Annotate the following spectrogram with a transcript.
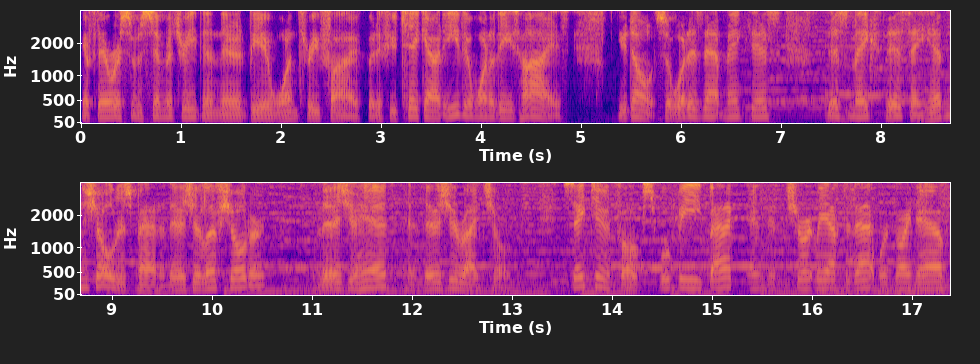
If there were some symmetry, then there'd be a 135. But if you take out either one of these highs, you don't. So what does that make this? This makes this a head and shoulders pattern. There's your left shoulder, there's your head, and there's your right shoulder. Stay tuned, folks. We'll be back, and shortly after that, we're going to have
